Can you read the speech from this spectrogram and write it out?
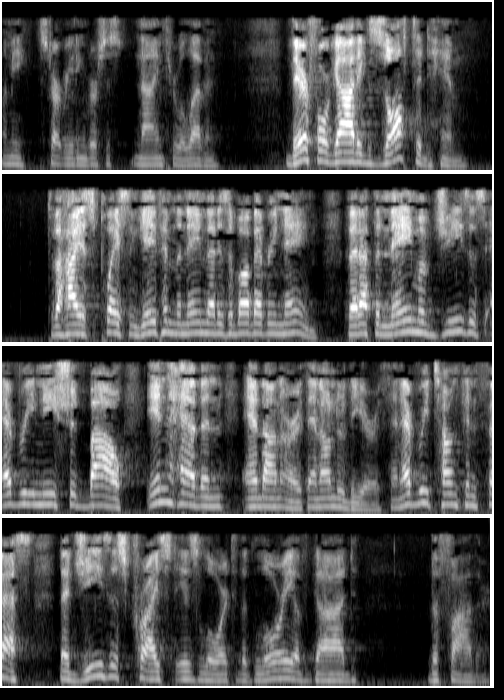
Let me start reading verses 9 through 11. Therefore God exalted him to the highest place and gave him the name that is above every name, that at the name of Jesus every knee should bow in heaven and on earth and under the earth, and every tongue confess that Jesus Christ is Lord to the glory of God the Father.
